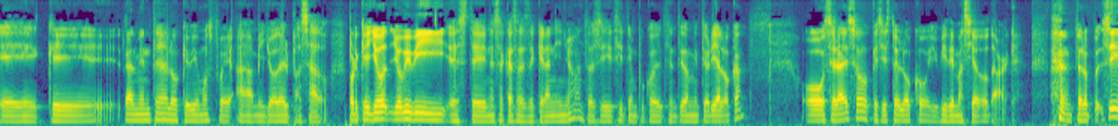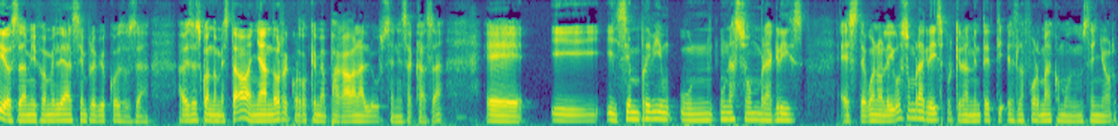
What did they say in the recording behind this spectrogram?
Eh, que realmente lo que vimos fue a mi yo del pasado. Porque yo, yo viví este, en esa casa desde que era niño, entonces sí, sí tiene un poco de sentido mi teoría loca. O será eso que sí estoy loco y vi demasiado dark. Pero pues sí, o sea, mi familia siempre vio cosas, o sea, a veces cuando me estaba bañando recuerdo que me apagaban la luz en esa casa eh, y, y siempre vi un, una sombra gris este, bueno, le digo sombra gris porque realmente es la forma como de un señor,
